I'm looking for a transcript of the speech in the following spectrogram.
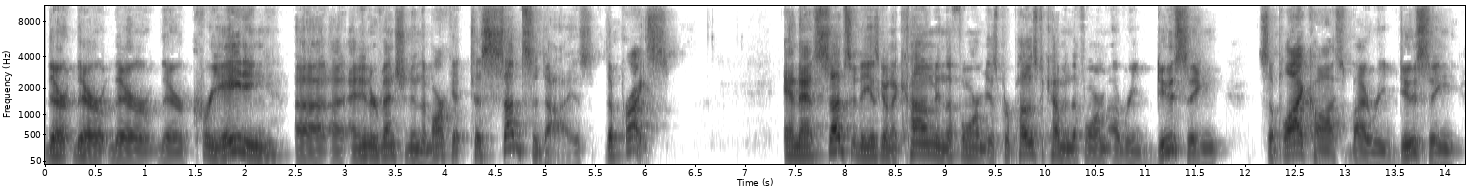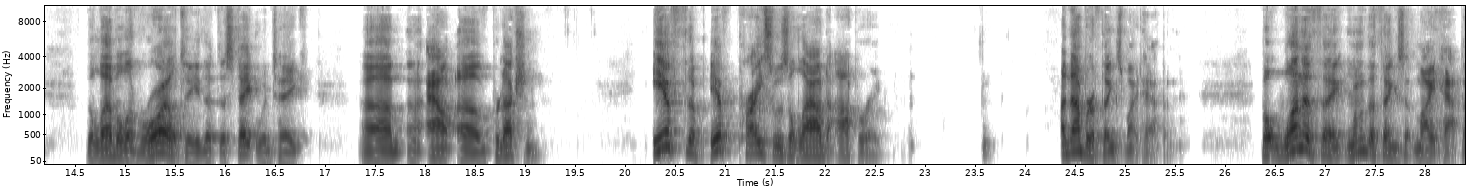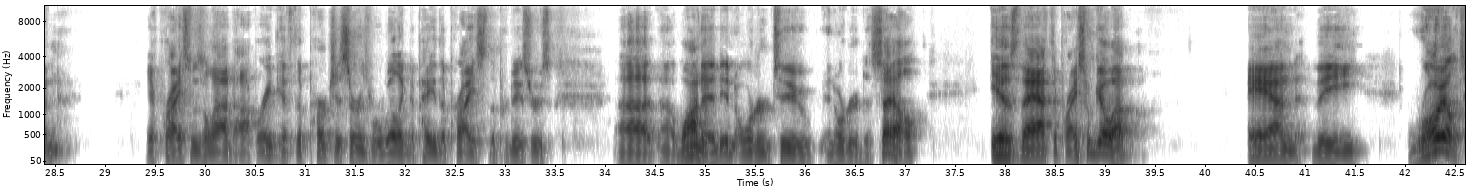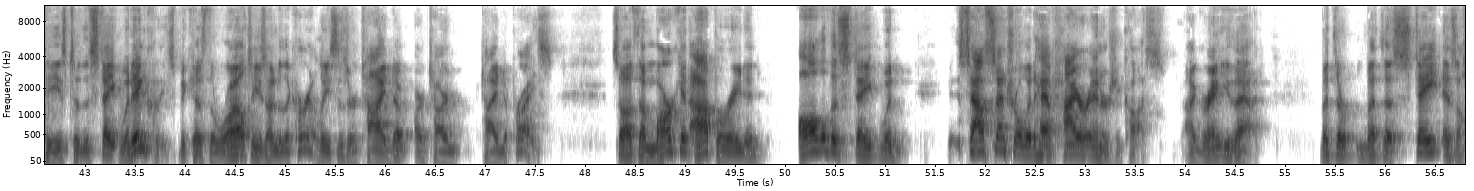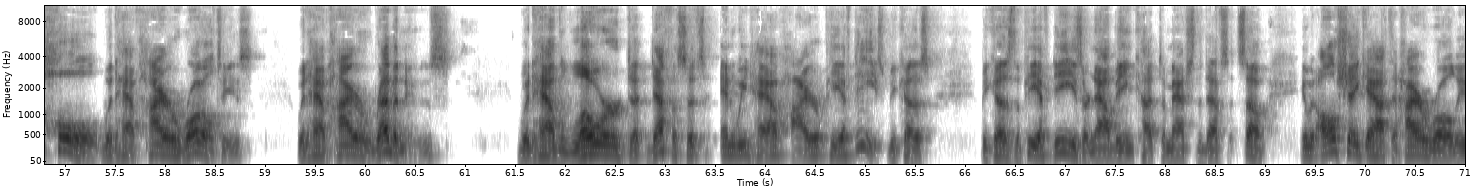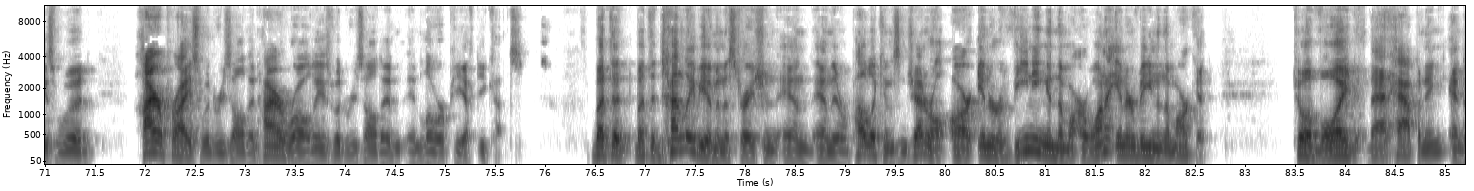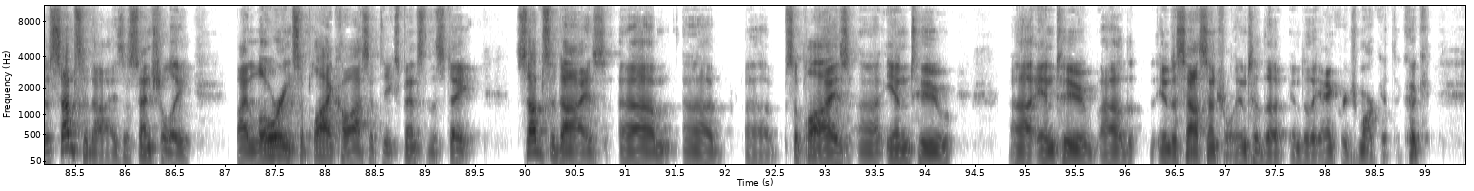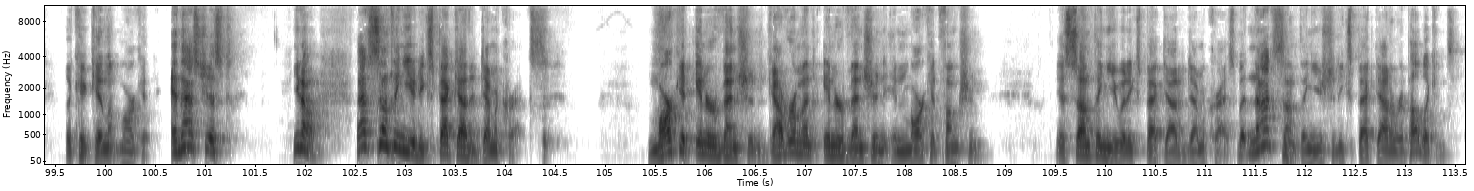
They're they're they're they're creating uh, an intervention in the market to subsidize the price, and that subsidy is going to come in the form is proposed to come in the form of reducing supply costs by reducing the level of royalty that the state would take um, uh, out of production. If the if price was allowed to operate a number of things might happen. But one of the one of the things that might happen if price was allowed to operate if the purchasers were willing to pay the price the producers uh, uh, wanted in order to in order to sell is that the price would go up and the royalties to the state would increase because the royalties under the current leases are tied to are tied tied to price so if the market operated all the state would South Central would have higher energy costs. I grant you that. But the but the state as a whole would have higher royalties, would have higher revenues, would have lower de- deficits, and we'd have higher PFDs because because the PFDs are now being cut to match the deficit. So it would all shake out that higher royalties would higher price would result in higher royalties would result in, in lower PFD cuts. But the but the Dunleavy administration and and the Republicans in general are intervening in the or want to intervene in the market to avoid that happening and to subsidize essentially by lowering supply costs at the expense of the state, subsidize um, uh, uh, supplies uh, into uh, into uh, into South Central, into the into the Anchorage market, the Cook the Cook Inlet market, and that's just you know that's something you'd expect out of Democrats market intervention, government intervention in market function is something you would expect out of Democrats, but not something you should expect out of Republicans.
